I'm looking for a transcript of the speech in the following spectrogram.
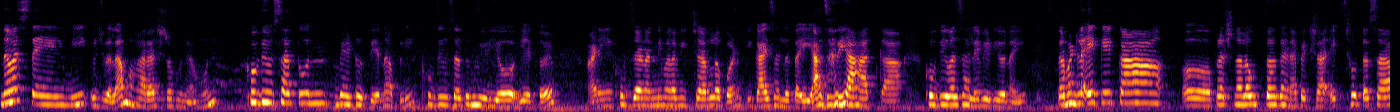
नमस्ते मी उज्ज्वला महाराष्ट्र पुण्याहून. खूप दिवसातून भेट होतीये ना आपली. खूप दिवसातून व्हिडिओ येतोय. आणि खूप जणांनी मला विचारलं पण की काय झालं ताई? आजारी आहात का? खूप दिवस झाले व्हिडिओ नाही. तर म्हटलं एक एका प्रश्नाला उत्तर देण्यापेक्षा एक छोटासा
